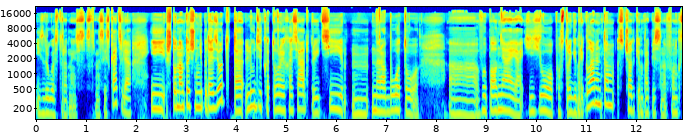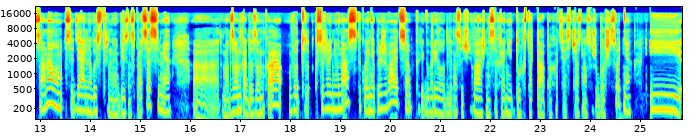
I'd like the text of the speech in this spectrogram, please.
и с другой стороны, со стороны соискателя. И что нам точно не подойдет, это люди, которые хотят прийти на работу выполняя ее по строгим регламентам, с четким прописанным функционалом, с идеально выстроенными бизнес-процессами, а, там, от звонка до звонка. Вот, к сожалению, у нас такое не приживается. Как я говорила, для нас очень важно сохранить дух стартапа, хотя сейчас нас уже больше сотни. И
